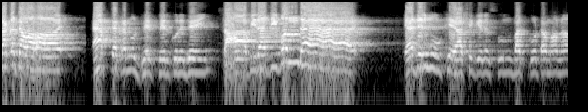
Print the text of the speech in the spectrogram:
টাকা চাওয়া হয় বের করে দেই। তাহাবিরা জীবন দেয়। এদের মুখে আসে গেলে সুনবাদ কোটা মানা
